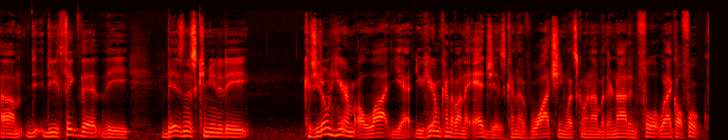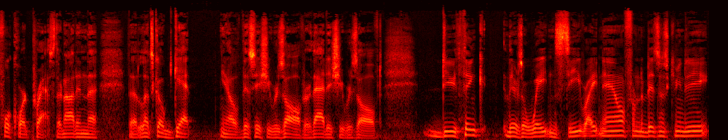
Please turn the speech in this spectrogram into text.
um, do, do you think that the business community because you don't hear them a lot yet. You hear them kind of on the edges, kind of watching what's going on, but they're not in full what I call full full court press. They're not in the the let's go get you know this issue resolved or that issue resolved. Do you think there's a wait and see right now from the business community,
